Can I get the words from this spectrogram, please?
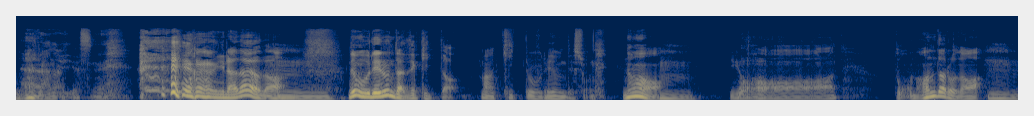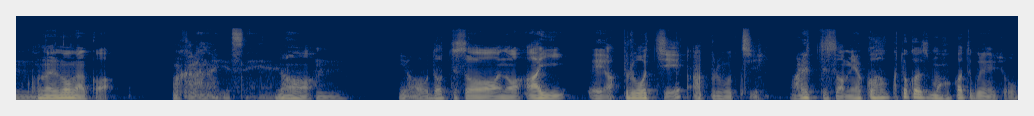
いねらないですね。いらないような。ん。でも売れるんだぜ、きっと。まあ、きっと売れるんでしょうね。なあ。うん。いやー、どうなんだろうな。うん。この世の中。わからないですね。なあう。ん。いやーだってさ、あの、i、え、アップルウォッチアップルウォッチ。あれってさ、脈拍とかも測ってくれるんでしょ？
